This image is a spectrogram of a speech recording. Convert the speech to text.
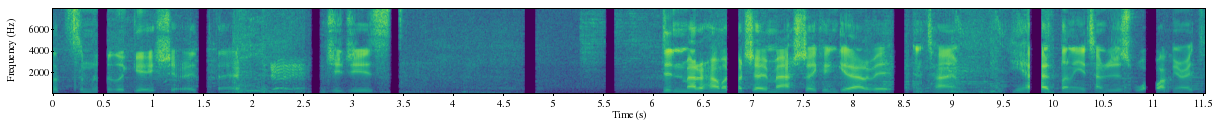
That's some really gay shit right there. GG's. Didn't matter how much I mashed, I couldn't get out of it in time. He had plenty of time to just walk me right the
